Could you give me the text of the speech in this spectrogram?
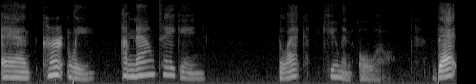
And currently, I'm now taking black cumin oil. That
